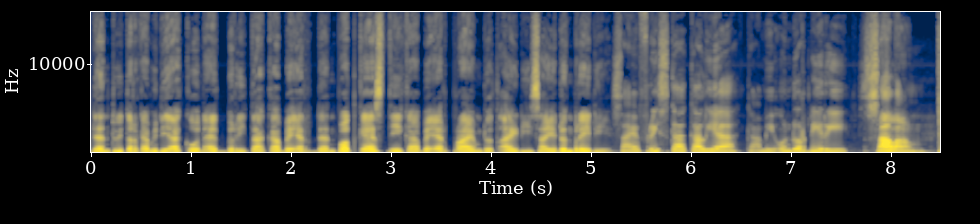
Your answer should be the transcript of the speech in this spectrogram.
dan Twitter kami di akun @berita berita KBR dan podcast di kbrprime.id. Saya Don Brady. Saya Friska Kalia, kami undur diri. Salam. Salam.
